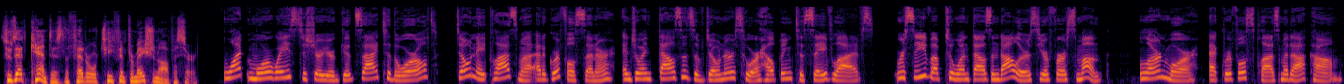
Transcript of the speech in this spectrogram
Suzette Kent is the federal chief information officer. Want more ways to show your good side to the world? Donate plasma at a Grifols Center and join thousands of donors who are helping to save lives. Receive up to $1,000 your first month. Learn more at grifolsplasma.com.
